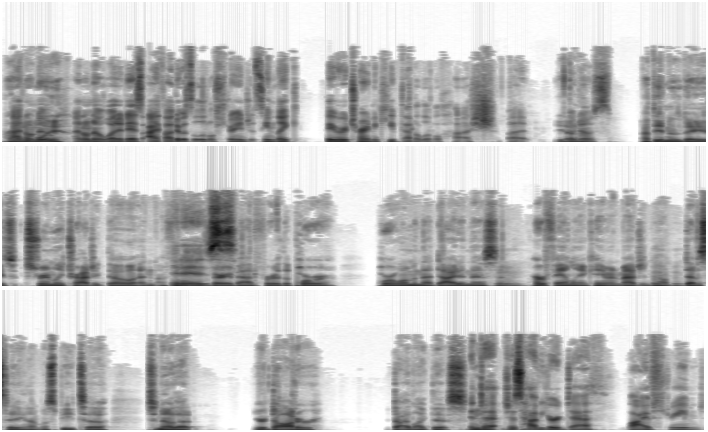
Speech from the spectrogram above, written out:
probably. I don't know. I don't know what it is. I thought it was a little strange. It seemed like they were trying to keep that a little hush, but Yeah. who knows? At the end of the day, it's extremely tragic though, and I feel very bad for the poor, poor woman that died in this and her family. I can't even imagine how Mhm. devastating that must be to to know that your daughter died like this. and you know? to just have your death live streamed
